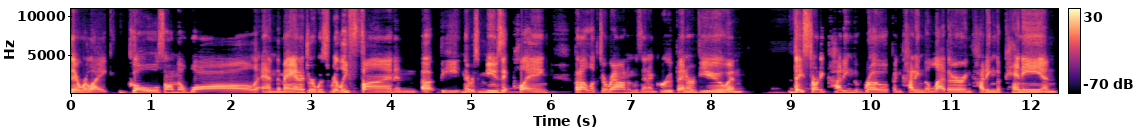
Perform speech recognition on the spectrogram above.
there were like goals on the wall and the manager was really fun and upbeat and there was music playing but i looked around and was in a group interview and they started cutting the rope and cutting the leather and cutting the penny and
